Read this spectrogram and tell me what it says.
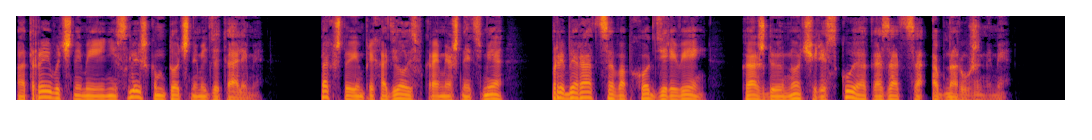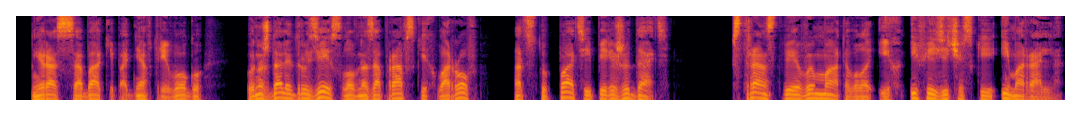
отрывочными и не слишком точными деталями, так что им приходилось в кромешной тьме пробираться в обход деревень, каждую ночь рискуя оказаться обнаруженными. Не раз собаки, подняв тревогу, вынуждали друзей, словно заправских воров, отступать и пережидать. Странствие выматывало их и физически, и морально.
